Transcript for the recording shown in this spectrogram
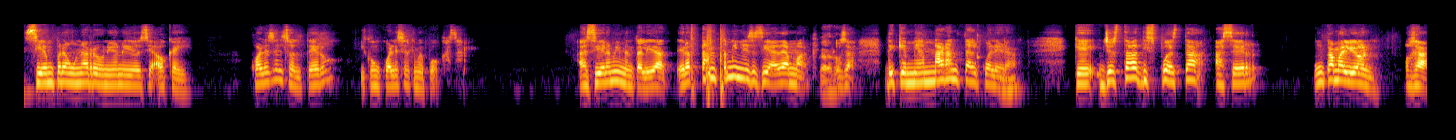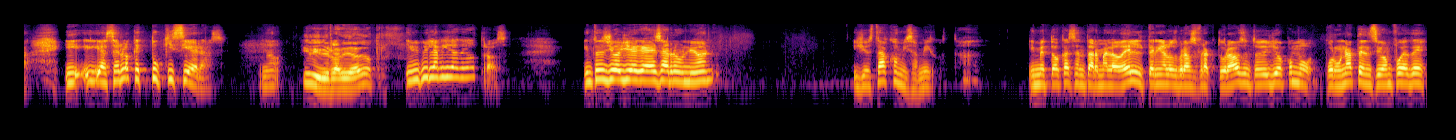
siempre a una reunión y yo decía, ok, ¿cuál es el soltero y con cuál es el que me puedo casar? Así era mi mentalidad. Era tanta mi necesidad de amar, Claro. o sea, de que me amaran tal cual era, que yo estaba dispuesta a ser un camaleón, o sea, y, y hacer lo que tú quisieras, ¿no? Y vivir la vida de otros. y vivir la vida de otros. Entonces yo llegué a esa reunión y yo estaba con mis amigos. Y me toca sentarme al lado de él. Él tenía los brazos fracturados. Entonces yo como por una tensión fue de,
